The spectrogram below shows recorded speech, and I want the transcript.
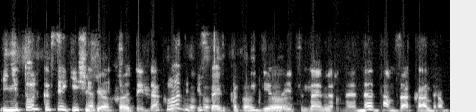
и не только всякие сейчас отчеты хочу, и доклады писать, как да, вы делаете, да, наверное, да, там за кадром.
